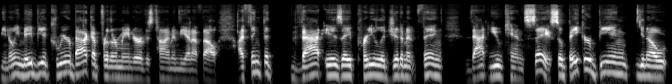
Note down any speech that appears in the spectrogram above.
you know, he may be a career backup for the remainder of his time in the NFL. I think that that is a pretty legitimate thing that you can say. So Baker being, you know,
